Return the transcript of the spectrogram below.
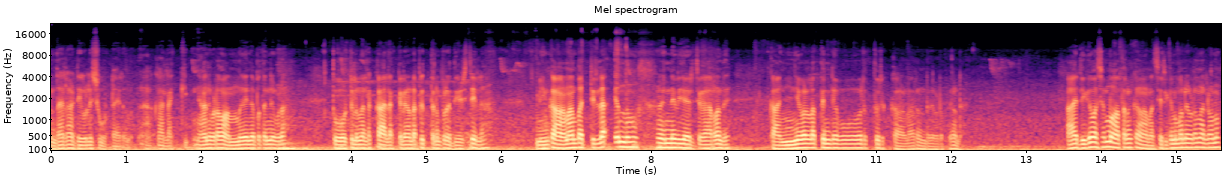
എന്തായാലും അടിപൊളി ഷൂട്ടായിരുന്നു ആ കലക്കി. ഞാനിവിടെ വന്നു കഴിഞ്ഞപ്പോൾ തന്നെ ഇവിടെ തോട്ടിൽ നല്ല കലക്കൽ കണ്ടപ്പോൾ ഇത്രയും പ്രതീക്ഷിച്ചില്ല. മീൻ കാണാൻ പറ്റില്ല എന്നും എന്നെ വിചാരിച്ചു. കാരണം അത് കഞ്ഞിവെള്ളത്തിന്റെ പോലത്തെ ഒരു കളറുണ്ട് ഇവിടുത്തെ കണ്ട? ആ അരികവശം മാത്രം കാണാം. ശരിക്കും പറഞ്ഞാൽ ഇവിടെ നല്ലോണം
